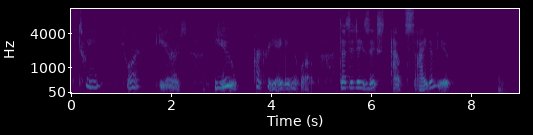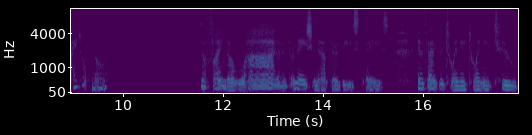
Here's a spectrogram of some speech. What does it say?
between your ears. You are creating the world. Does it exist outside of you? I don't know. You'll find a lot of information out there these days. In fact, the 2022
